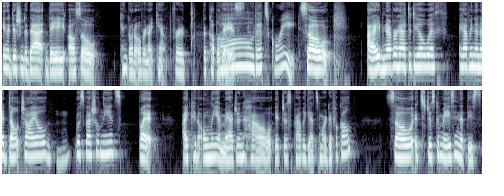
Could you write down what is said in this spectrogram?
in addition to that, they also can go to overnight camp for the couple days. Oh, that's great. So I never had to deal with having an adult child Mm-hmm. with special needs, but I can only imagine how it just probably gets more difficult. So it's just amazing that these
